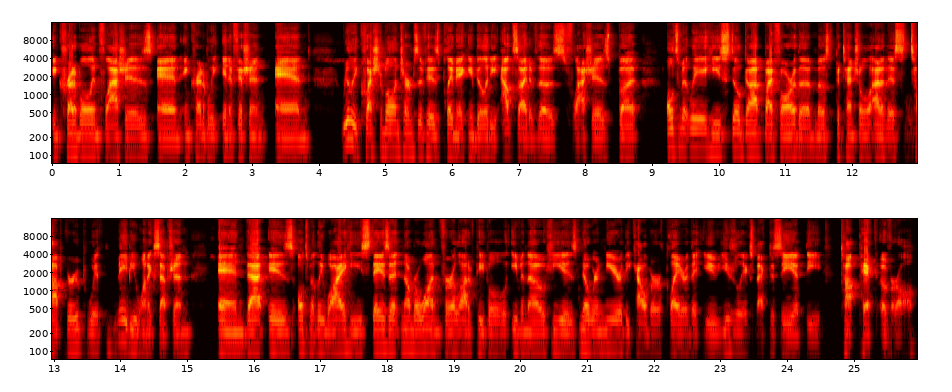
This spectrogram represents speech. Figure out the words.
incredible in flashes and incredibly inefficient and really questionable in terms of his playmaking ability outside of those flashes, but ultimately he's still got by far the most potential out of this top group with maybe one exception and that is ultimately why he stays at number one for a lot of people, even though he is nowhere near the caliber of player that you usually expect to see at the top pick overall.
